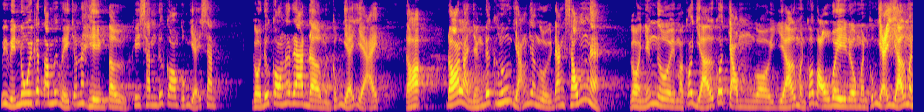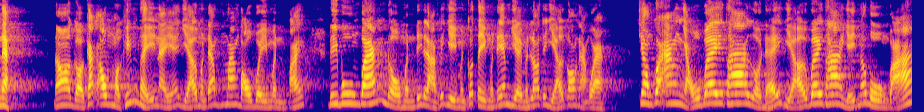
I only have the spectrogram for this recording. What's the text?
Quý vị nuôi cái tâm quý vị cho nó hiền từ, khi sanh đứa con cũng dễ sanh. Rồi đứa con nó ra đời mình cũng dễ dạy. Đó đó là những đức hướng dẫn cho người đang sống nè. Rồi những người mà có vợ, có chồng, rồi vợ mình có bầu bì rồi mình cũng dạy vợ mình nè. Đó, rồi các ông mà khiếm thị này vợ mình đang mang bầu bì mình phải đi buôn bán đồ mình, đi làm cái gì mình có tiền mình đem về mình lo cho vợ con đàng hoàng chứ không có ăn nhậu bê tha rồi để vợ bê tha vậy, nó buồn bã,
